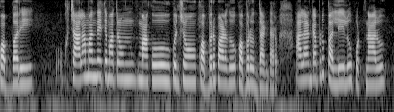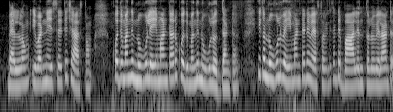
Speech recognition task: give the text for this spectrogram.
కొబ్బరి చాలామంది అయితే మాత్రం మాకు కొంచెం కొబ్బరి పడదు కొబ్బరి వద్దంటారు. అలాంటప్పుడు పల్లీలు పుట్నాలు బెల్లం ఇవన్నీ వేసి అయితే చేస్తాం. కొద్దిమంది నువ్వులు వేయమంటారు కొద్దిమంది నువ్వులు వద్దంటారు. ఇక నువ్వులు వేయమంటేనే వేస్తాం. ఎందుకంటే బాలింతలు ఇలాంటి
